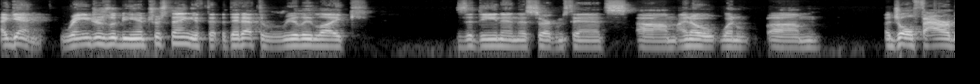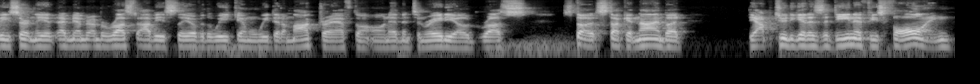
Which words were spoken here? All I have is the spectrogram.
Again, Rangers would be interesting if they, they'd have to really like Zadina in this circumstance. Um, I know when um, Joel Farabee certainly. I, mean, remember Russ obviously over the weekend when we did a mock draft on, on Edmonton radio. Russ st- stuck at nine, but the opportunity to get a Zadina if he's falling.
